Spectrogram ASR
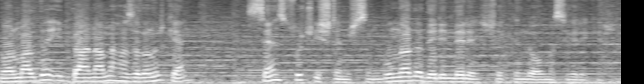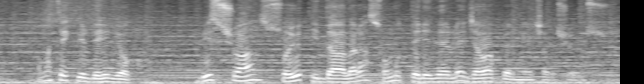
Normalde iddianame hazırlanırken sen suç işlemişsin, bunlar da delilleri şeklinde olması gerekir. Ama tek bir delil yok. Biz şu an soyut iddialara somut delillerle cevap vermeye çalışıyoruz.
